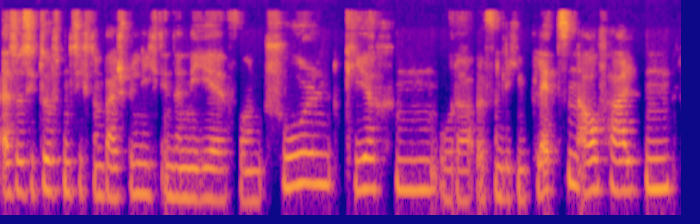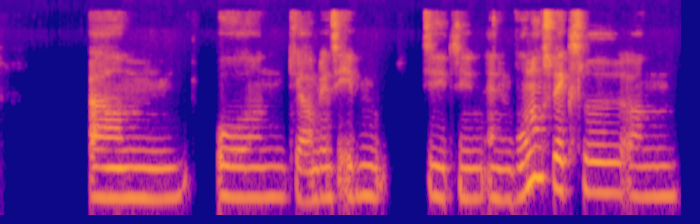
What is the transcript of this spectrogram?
Also sie durften sich zum Beispiel nicht in der Nähe von Schulen, Kirchen oder öffentlichen Plätzen aufhalten. Ähm, und ja, und wenn sie eben die, die einen Wohnungswechsel ähm,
